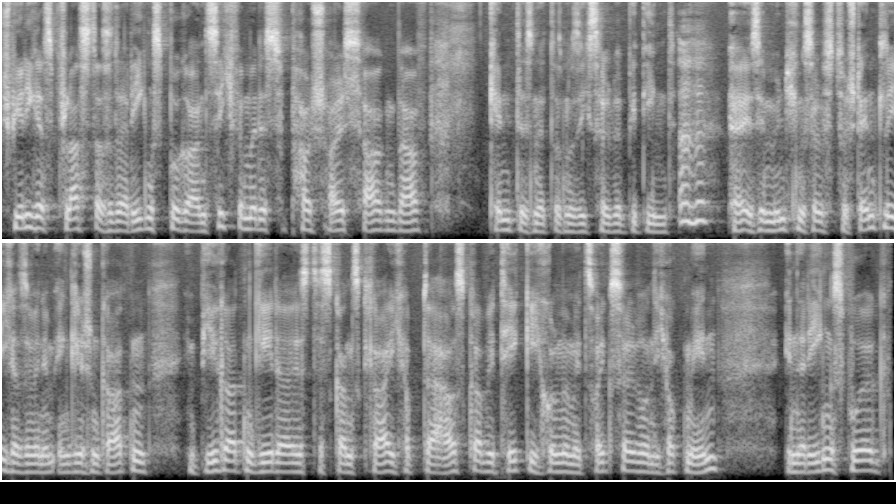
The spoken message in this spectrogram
schwieriges Pflaster. Also der Regensburger an sich, wenn man das so pauschal sagen darf, kennt das nicht, dass man sich selber bedient. Mhm. Äh, ist in München selbstverständlich. Also wenn ich im englischen Garten, im Biergarten gehe, da ist das ganz klar. Ich habe da Ausgabetheke, ich hole mir mein Zeug selber und ich hocke mir hin. In Regensburg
